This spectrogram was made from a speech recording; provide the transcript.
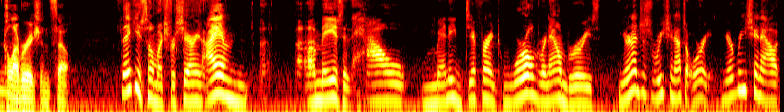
collaborations. So thank you so much for sharing. I am uh, amazed at how many different world renowned breweries. You're not just reaching out to Oregon, you're reaching out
